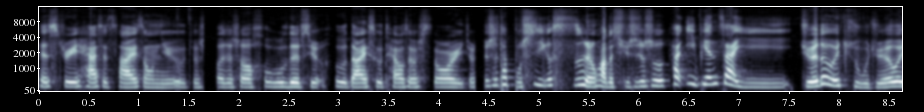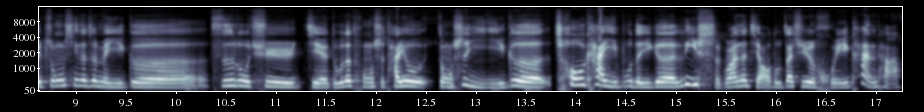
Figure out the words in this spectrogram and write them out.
“History has its eyes on you”，就是或者说 “Who lives, who dies, who tells your story”，就就是它不是一个私人化的叙事，就是说他一边在以绝对为主角为中心的这么一个思路去解读的同时，他又总是以一个抽开一步的一个历史观的角度再去回看它。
